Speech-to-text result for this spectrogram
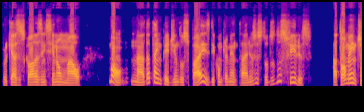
porque as escolas ensinam mal. Bom, nada está impedindo os pais de complementarem os estudos dos filhos, atualmente.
